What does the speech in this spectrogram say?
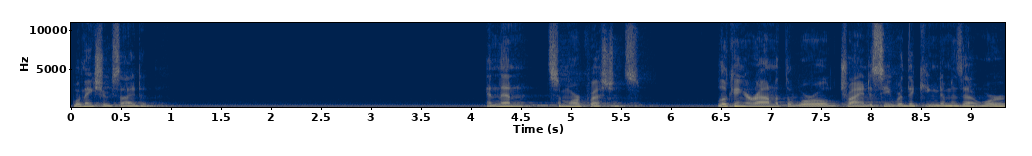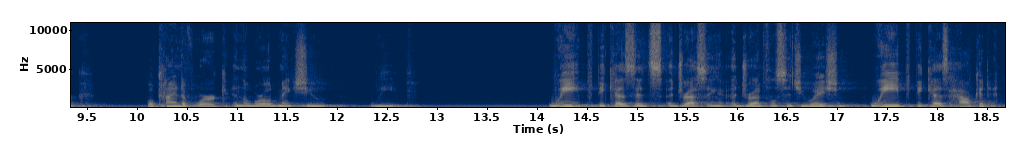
What makes you excited? And then some more questions. Looking around at the world, trying to see where the kingdom is at work, what kind of work in the world makes you weep? Weep because it's addressing a dreadful situation. Weep because how could,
